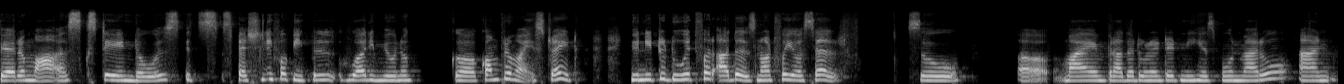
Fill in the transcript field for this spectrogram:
wear a mask, stay indoors, it's especially for people who are immunocompromised, right? You need to do it for others, not for yourself. So uh, my brother donated me his bone marrow and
